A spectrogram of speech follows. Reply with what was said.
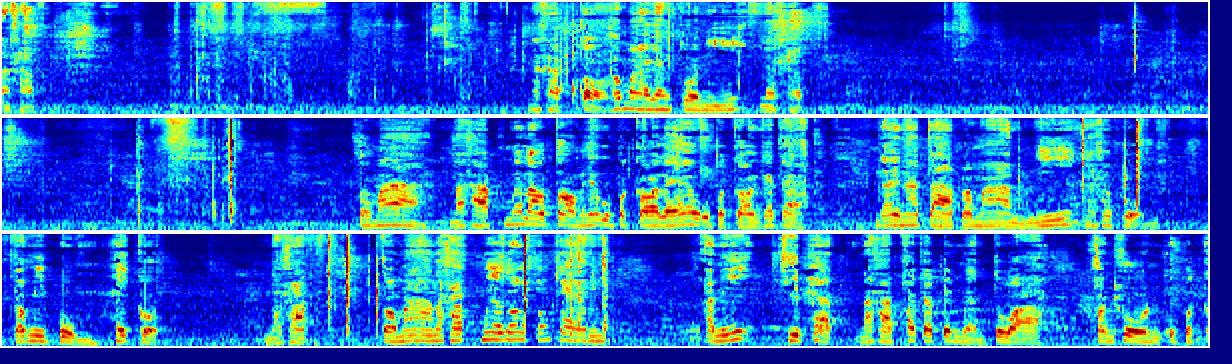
นะครับนะครับ ต่อเข้ามายังตัวนี้นะครับต่อมานะครับ เมื่อเราต่อมายังอุปกรณ์แล้ว อุปกรณ์ก็จะได้หน้าตาประมาณนี้นะครับผมก็มีปุ่มให้กดนะครับ ต่อมานะครับ เมื่อเราต้องการอันนี้คีย์แพดนะครับ ก็จะเป็นเหมือนตัวคอนโทรลอุปก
